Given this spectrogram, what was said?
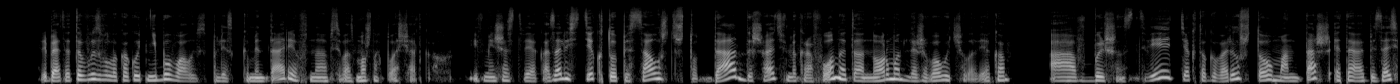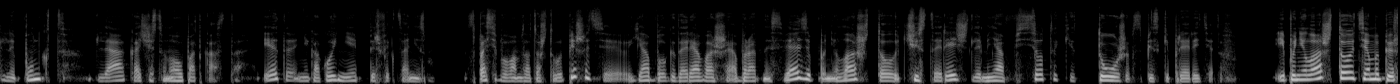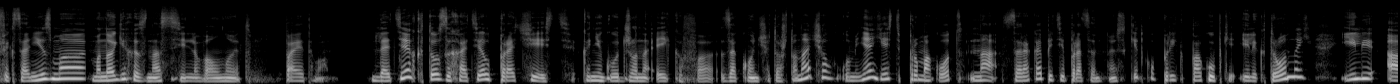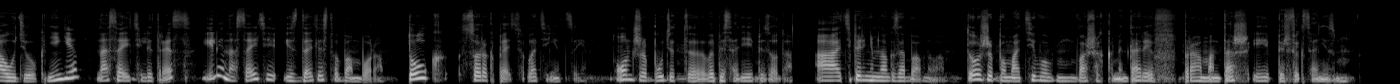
Ребят, это вызвало какой-то небывалый всплеск комментариев на всевозможных площадках. И в меньшинстве оказались те, кто писал, что да, дышать в микрофон — это норма для живого человека. А в большинстве те, кто говорил, что монтаж — это обязательный пункт для качественного подкаста. И это никакой не перфекционизм. Спасибо вам за то, что вы пишете. Я благодаря вашей обратной связи поняла, что чистая речь для меня все-таки тоже в списке приоритетов. И поняла, что тема перфекционизма многих из нас сильно волнует. Поэтому для тех, кто захотел прочесть книгу Джона Эйкофа «Закончи то, что начал», у меня есть промокод на 45% скидку при покупке электронной или аудиокниги на сайте Литрес или на сайте издательства Бомбора. Толк 45 латиницей. Он же будет э, в описании эпизода. А теперь немного забавного. Тоже по мотивам ваших комментариев про монтаж и перфекционизм.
